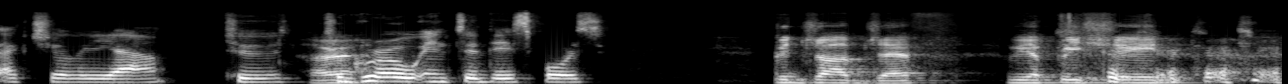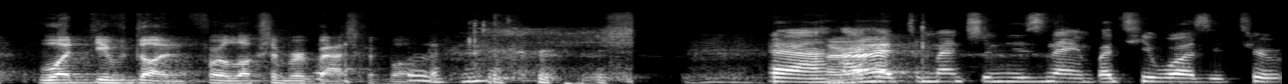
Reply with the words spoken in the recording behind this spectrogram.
actually uh, to All to right. grow into these sports good job jeff we appreciate what you've done for luxembourg basketball yeah right. i had to mention his name but he was it too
